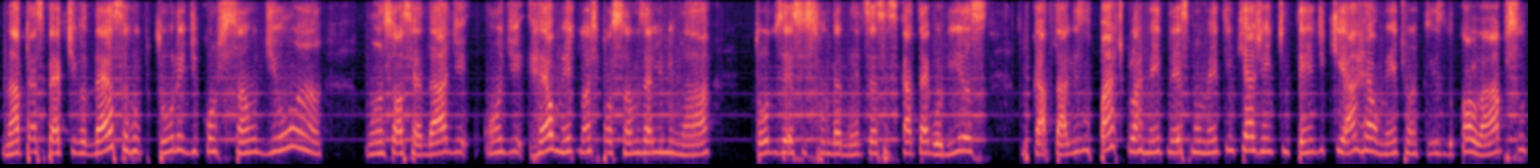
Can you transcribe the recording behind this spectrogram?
na perspectiva dessa ruptura e de construção de uma, uma sociedade onde realmente nós possamos eliminar todos esses fundamentos, essas categorias do capitalismo, particularmente nesse momento em que a gente entende que há realmente uma crise do colapso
